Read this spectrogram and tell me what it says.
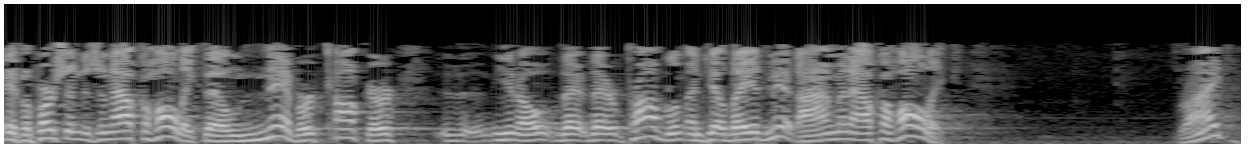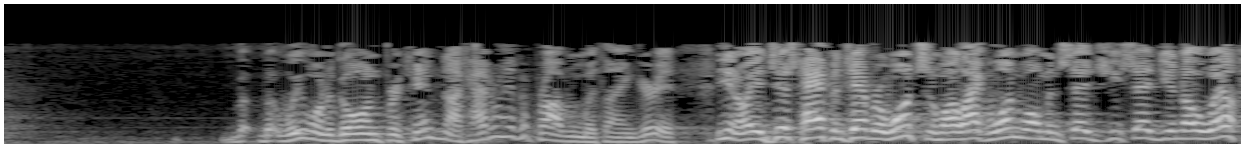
If a person is an alcoholic, they'll never conquer, you know, their, their problem until they admit, I'm an alcoholic. Right? But, but we want to go on pretending like I don't have a problem with anger. It, you know, it just happens every once in a while. Like one woman said, she said, you know, well,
